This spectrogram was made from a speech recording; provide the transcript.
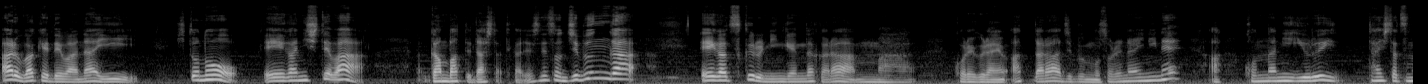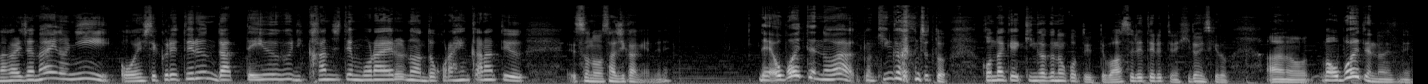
あるわけではない人の映画にしては頑張って出したって感じですね。その自分が映画作る人間だからまあこれぐらいあったら自分もそれなりにねあこんなに緩い大したつながりじゃないのに応援してくれてるんだっていう風に感じてもらえるのはどこら辺かなっていうそのさじ加減でね。で覚えてるのは金額ちょっとこんだけ金額のこと言って忘れてるっていうのはひどいんですけどあの、まあ、覚えてるのはですね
